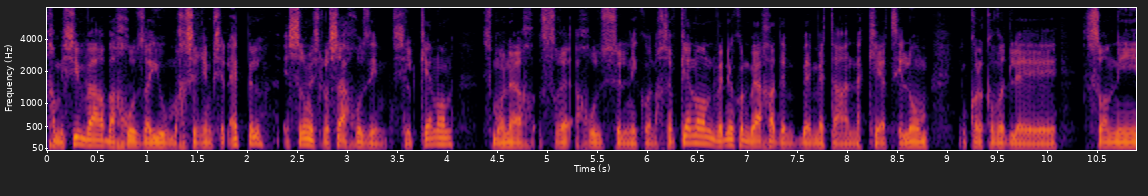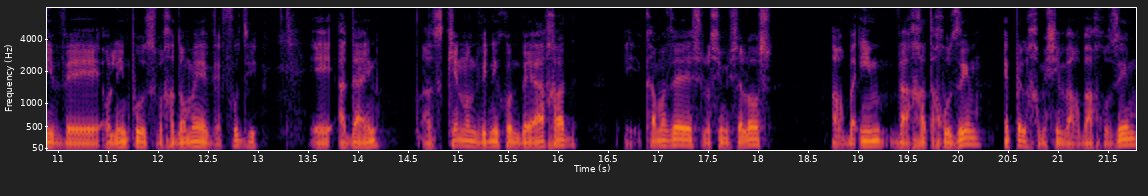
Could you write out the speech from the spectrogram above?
54% היו מכשירים של אפל 23% של קנון 18% של ניקון. עכשיו קנון וניקון ביחד הם באמת הענקי הצילום עם כל הכבוד לסוני ואולימפוס וכדומה ופוג'י. אה, עדיין אז קנון וניקון ביחד אה, כמה זה 33 41 אחוזים אפל 54 אחוזים.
